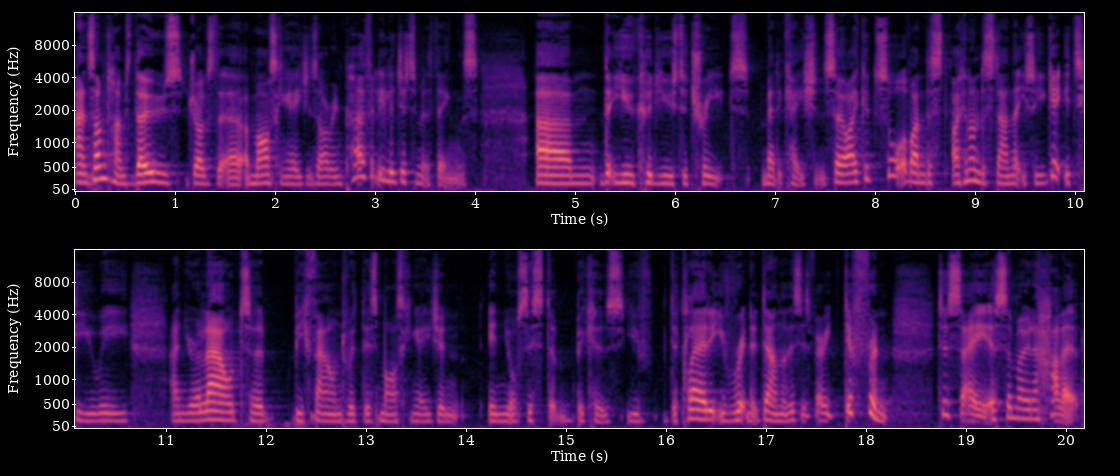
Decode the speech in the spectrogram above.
And sometimes those drugs that are masking agents are in perfectly legitimate things um, that you could use to treat medication. So I could sort of understand. I can understand that. So you get your TUE, and you're allowed to be found with this masking agent in your system because you've declared it, you've written it down. That this is very different to say a Simona Halep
